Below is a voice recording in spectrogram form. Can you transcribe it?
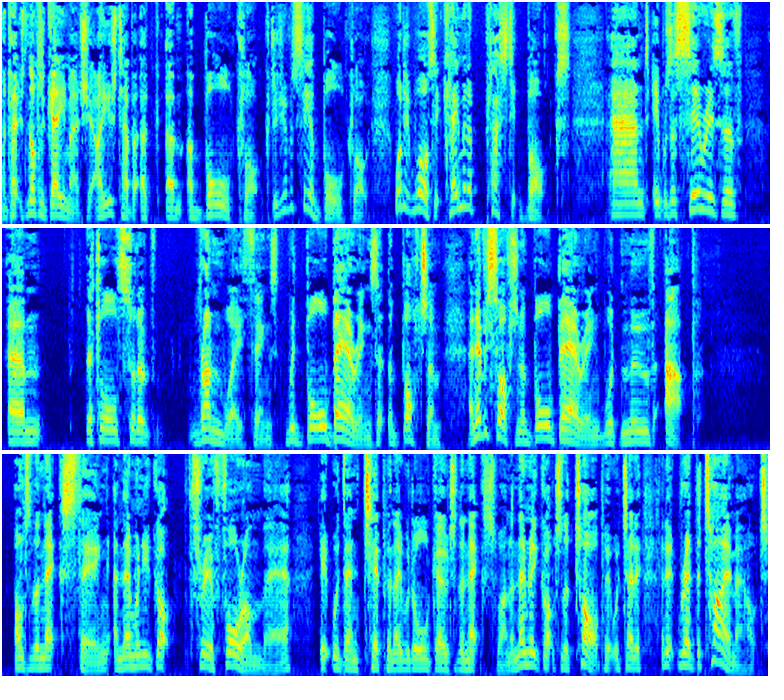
It's not a game actually. I used to have a, um, a ball clock. Did you ever see a ball clock? What it was, it came in a plastic box, and it was a series of um, little sort of runway things with ball bearings at the bottom. And every so often, a ball bearing would move up onto the next thing, and then when you got three or four on there, it would then tip and they would all go to the next one. And then when it got to the top, it would tell you, and it read the time out.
